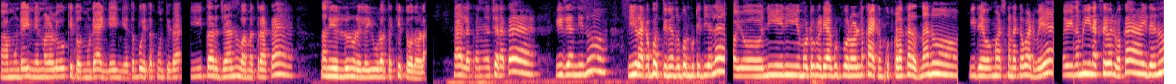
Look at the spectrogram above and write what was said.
ಆ ಮುಂಡೆ ಇನ್ನೇನು ಮಾಡಲು ಕಿತ್ತೋದ್ ಮುಂಡೆ ಹಂಗೆ ಹಿಂಗೆ ಅಂತ ಬೋಯ್ತಾ ಕುಂತಿದ. ಈ ಥರ ಜಾನುವ ನಾನು ಎಲ್ಲೂ ನೋಡಿಲ್ಲ, ಇವಳಂತ ಕಿತ್ತೋದಳ ಹಾಲಕ್ಕ ಚೆನ್ನಕ ಇದೇನು ನೀನು? ಈರಾಕ ಬತ್ತೀನಿ ಅಂದ್ರೆ ಬಂದ್ಬಿಟ್ಟಿದ್ಯಲ್ಲ? ಅಯ್ಯೋ, ನೀ ಈ ಮೊಟ್ಟು ರೆಡಿ ಆಗ್ಬಿಟ್ಟು ಬರೋಣ ಕಾಯ್ಕೊಂಡು ಕುತ್ಕೊಳಕ ನಾನು. ಇದು ಯಾವಾಗ ಮಾಡ್ಸ್ಕೊಂಡಾಗ ಬಡ್ವೆ ಅಯ್ಯ, ನಮ್ಮ ಮೀನಕ್ಕೆ ಅಲ್ವಕ್ಕ? ಇದೇನು?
